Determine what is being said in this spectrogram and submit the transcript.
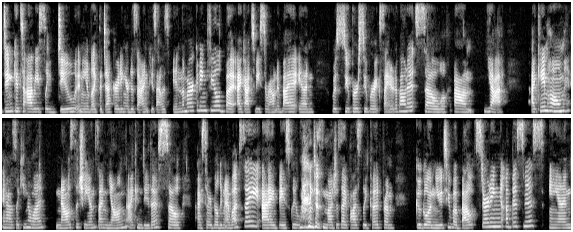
Didn't get to obviously do any of like the decorating or design because I was in the marketing field, but I got to be surrounded by it. And was super, super excited about it. So, um, yeah, I came home and I was like, you know what? Now's the chance. I'm young. I can do this. So, I started building my website. I basically learned as much as I possibly could from Google and YouTube about starting a business. And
